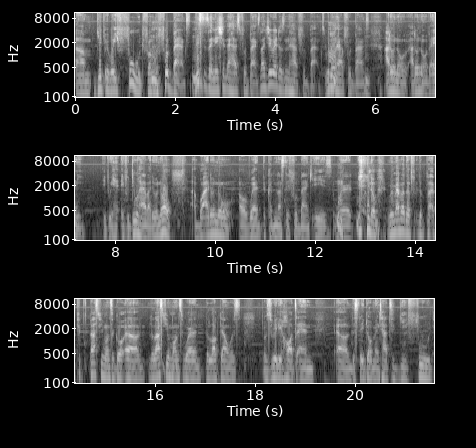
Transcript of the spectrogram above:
um, give away food from the food banks. This is a nation that has food banks. Nigeria doesn't have food banks. We don't have food banks. I don't know. I don't know of any. If we if we do have, I don't know, uh, but I don't know uh, where the Kaduna State Food Bank is. Where you know, remember the the past few months ago, uh, the last few months where the lockdown was was really hot and uh, the state government had to give food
